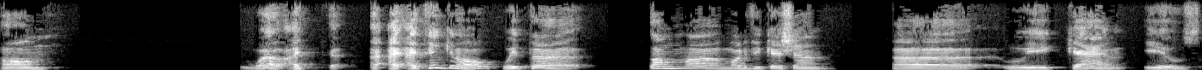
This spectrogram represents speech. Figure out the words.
Um, well, I, I, I think you know with uh, some uh, modification, uh, we can use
